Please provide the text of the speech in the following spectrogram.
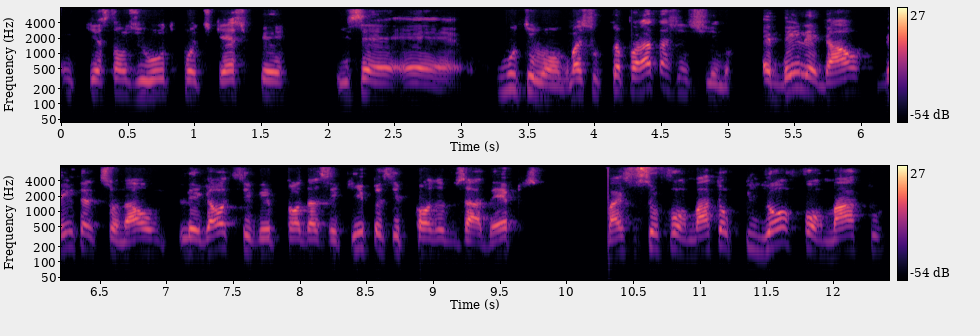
em questão de outro podcast, porque isso é, é muito longo, mas o campeonato argentino é bem legal, bem tradicional, legal de se ver por causa das equipes e por causa dos adeptos, mas o seu formato é o pior formato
